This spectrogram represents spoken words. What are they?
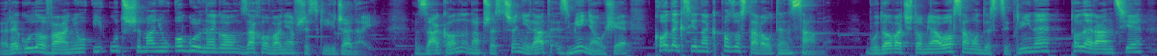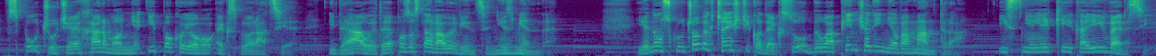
regulowaniu i utrzymaniu ogólnego zachowania wszystkich Jedi. Zakon na przestrzeni lat zmieniał się, kodeks jednak pozostawał ten sam. Budować to miało samodyscyplinę, tolerancję, współczucie, harmonię i pokojową eksplorację. Ideały te pozostawały więc niezmienne. Jedną z kluczowych części kodeksu była pięcioliniowa mantra. Istnieje kilka jej wersji.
